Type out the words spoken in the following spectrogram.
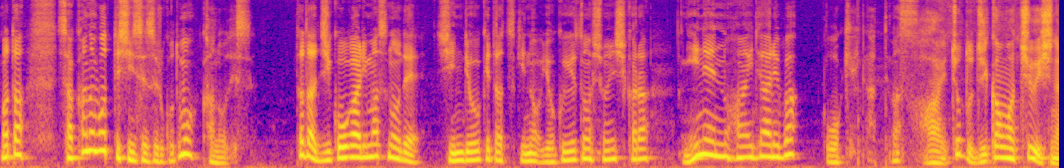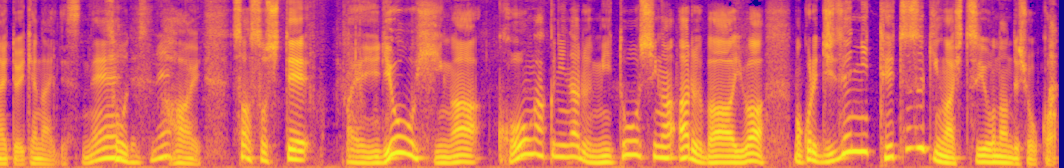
また遡って申請することも可能ですただ時効がありますので診療を受けた月の翌月の初日から2年の範囲であれば OK になってます。はい、ちょっと時間は注意しないといけないですね。そうですね。はい。さあそして医療費が高額になる見通しがある場合は、まあ、これ事前に手続きが必要なんでしょうか？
